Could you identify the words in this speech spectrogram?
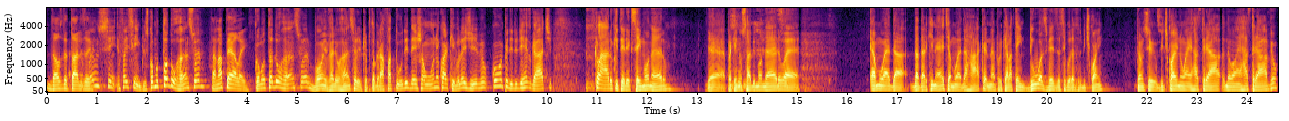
Dá os detalhes Foi, aí. um sim- foi simples. Como todo ransomware, Tá na tela aí. como todo ransomware, bom e velho ransomware, ele criptografa tudo e deixa um único arquivo legível com o pedido de resgate. Claro que teria que ser em Monero. É, para quem não sabe, Monero é é a moeda da Darknet, a moeda hacker, né? Porque ela tem duas vezes a segurança do Bitcoin. Então, se o Bitcoin não é, rastrea... não é rastreável,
